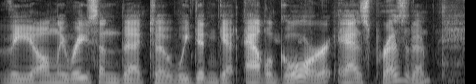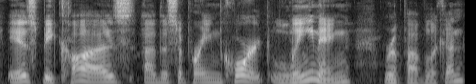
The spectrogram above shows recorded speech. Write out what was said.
the only reason that uh, we didn't get Al Gore as president is because uh, the Supreme Court, leaning Republican,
